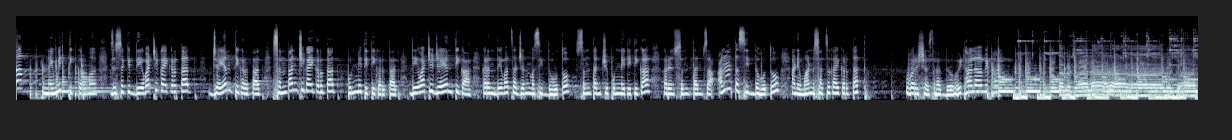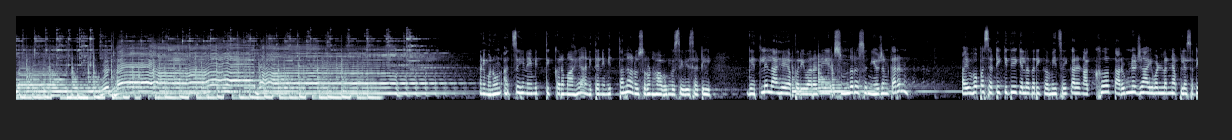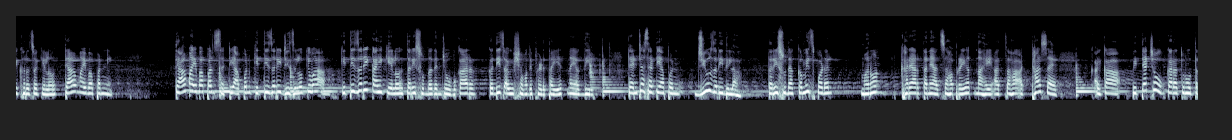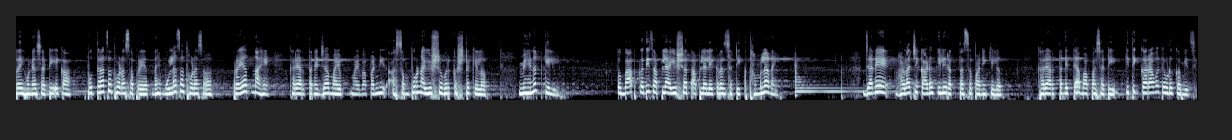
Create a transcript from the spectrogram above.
नैमित्तिक कर्म जसं की देवाची काय करतात? जयंती करतात. संतांची काय करतात? पुण्यतिथी करतात. देवाची जयंती का? कारण देवाचा जन्म सिद्ध होतो संतांची पुण्यतिथी का? कारण संतांचा अंत सिद्ध होतो आणि माणसाचं काय करतात? वर्ष श्राद्ध. विठाल विठाल विठाला विठाला विठाला आणि म्हणून आजचं हे नैमित्तिक कर्म आहे आणि त्या निमित्ताला अनुसरून हा अभंग सेवेसाठी घेतलेला आहे या परिवाराने सुंदर असं नियोजन. कारण आईबापासाठी किती केलं तरी कमीच आहे. कारण अख्खं तारुण्य ज्या आईवडिलांनी आपल्यासाठी खर्च केलं त्या माईबापांनी त्या माईबापांसाठी आपण किती जरी झिजलो किंवा किती जरी काही केलं तरीसुद्धा त्यांचे उपकार कधीच आयुष्यामध्ये फेडता येत नाही. अगदी त्यांच्यासाठी आपण जीव जरी दिला तरीसुद्धा कमीच पडेल. म्हणून खऱ्या अर्थाने आजचा हा प्रयत्न आहे आजचा हा अठ्ठास आहे. एका पित्याच्या उपकारातून उतराई होण्यासाठी एका पुत्राचा थोडासा प्रयत्न आहे मुलाचा थोडासा प्रयत्न आहे. खऱ्या अर्थाने ज्या माय मायबापांनी संपूर्ण आयुष्यभर कष्ट केलं मेहनत केली तो बाप कधीच आपल्या आयुष्यात आपल्या लेकरांसाठी थांबला नाही. ज्याने हळाची काढं केली रक्ताचं पाणी केलं खऱ्या अर्थाने त्या बापासाठी किती करावं तेवढं कमीच.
